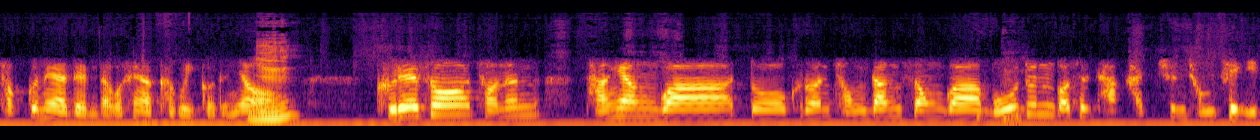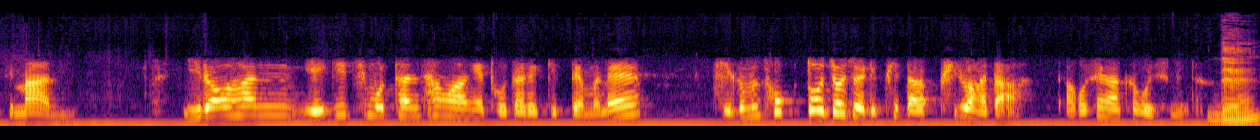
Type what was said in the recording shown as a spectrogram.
접근해야 된다고 생각하고 있거든요. 예. 그래서 저는 방향과 또 그런 정당성과 모든 것을 다 갖춘 정책이지만 이러한 예기치 못한 상황에 도달했기 때문에 지금 속도 조절이 피다, 필요하다라고 생각하고 있습니다. 네.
